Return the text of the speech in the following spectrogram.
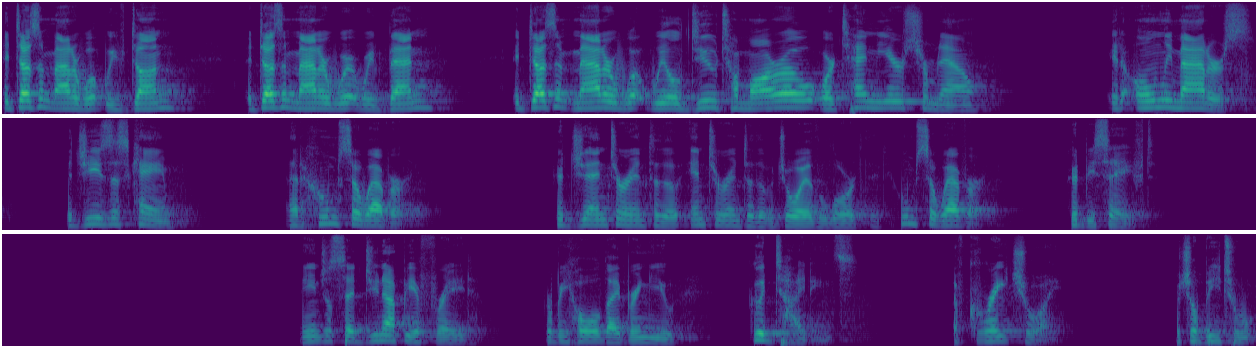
It doesn't matter what we've done, it doesn't matter where we've been, it doesn't matter what we'll do tomorrow or 10 years from now. It only matters that Jesus came, that whomsoever could enter into the, enter into the joy of the Lord, that whomsoever could be saved. The angel said, Do not be afraid, for behold, I bring you good tidings of great joy, which will be to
